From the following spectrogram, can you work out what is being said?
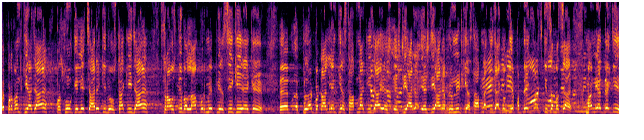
प्रबंध किया जाए। पशुओं के लिए चारे की व्यवस्था की जाए। श्रावस्ती बलरामपुर में पीएससी की एक फ्लड बटालियन की स्थापना की जाए S D R F unit की स्थापना की जाए क्योंकि ये प्रत्येक वर्ष की समस्या है माननीय अध्यक्ष जी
